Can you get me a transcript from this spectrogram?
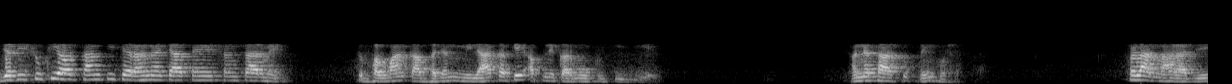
यदि सुखी और शांति से रहना चाहते हैं संसार में तो भगवान का भजन मिला करके अपने कर्मों को कीजिए। अन्यथा सुख नहीं हो सकता। प्रहलाद महाराज जी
